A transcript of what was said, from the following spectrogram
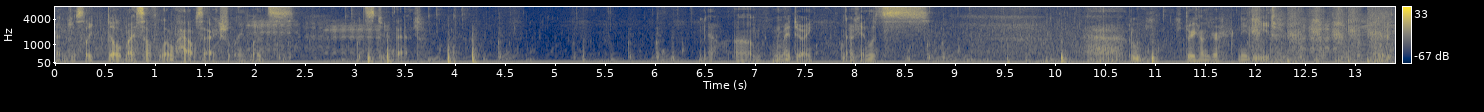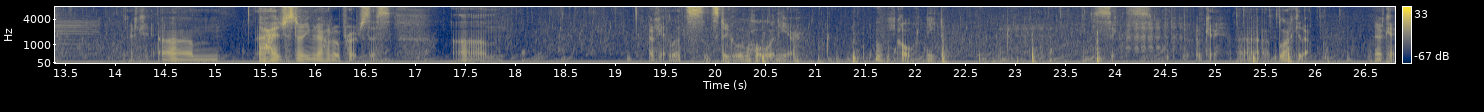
And just, like, build myself a little house, actually. Let's... Let's do that. No, um, what am I doing? Okay, let's... Uh, ooh, three hunger. Need to eat. Um... I just don't even know how to approach this. Um... Okay, let's let's dig a little hole in here. Ooh, coal. Neat. Six. Okay, uh, block it up. Okay.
